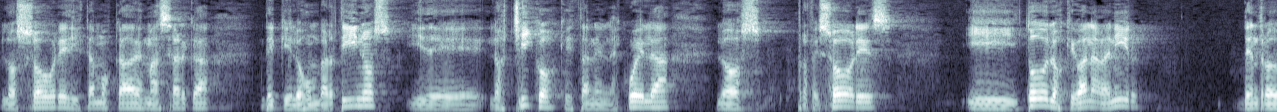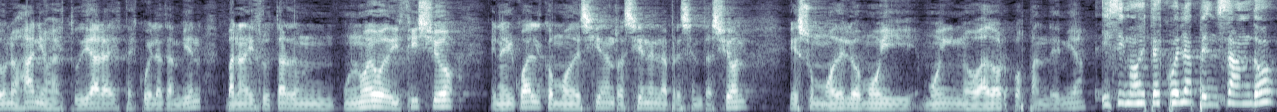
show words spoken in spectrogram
los sobres y estamos cada vez más cerca de que los humbertinos y de los chicos que están en la escuela, los profesores y todos los que van a venir dentro de unos años a estudiar a esta escuela también, van a disfrutar de un, un nuevo edificio en el cual, como decían recién en la presentación, es un modelo muy, muy innovador post pandemia. Hicimos esta escuela pensando,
